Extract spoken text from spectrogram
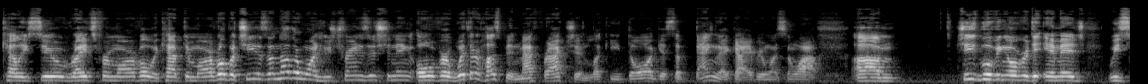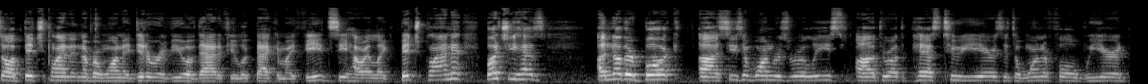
Kelly Sue writes for Marvel with Captain Marvel, but she is another one who's transitioning over with her husband, Matt Fraction. Lucky dog gets to bang that guy every once in a while. Um, she's moving over to Image. We saw Bitch Planet number one. I did a review of that. If you look back in my feed, see how I like Bitch Planet. But she has another book. Uh, season one was released uh, throughout the past two years. It's a wonderful, weird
